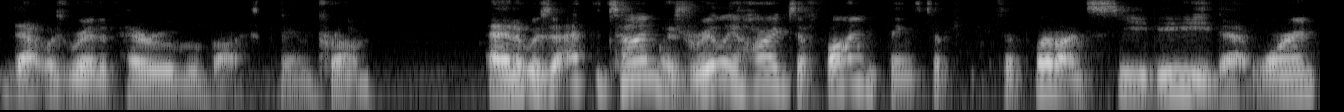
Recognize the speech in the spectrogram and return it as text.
that was where the Pere Ubu box came from. And it was at the time it was really hard to find things to, to put on CD that weren't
